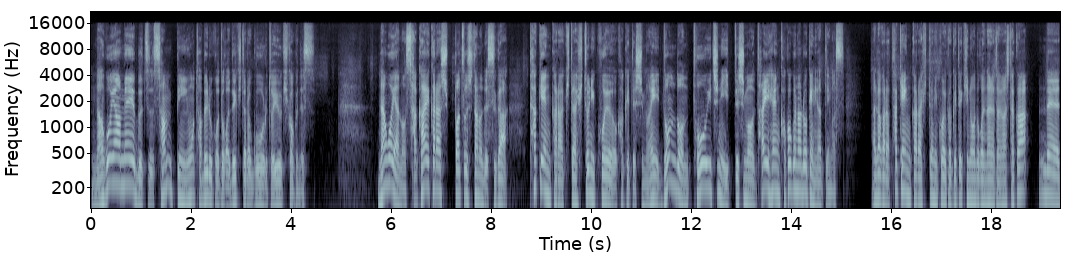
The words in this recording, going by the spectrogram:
名古屋名物3品を食べることができたらゴールという企画です。名古屋の栄から出発したのですが、他県から来た人に声をかけてしまい、どんどん遠い地に行ってしまう大変過酷なロケになっています。だから他県から人に声かけて昨日どこで何を食べましたか？で、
